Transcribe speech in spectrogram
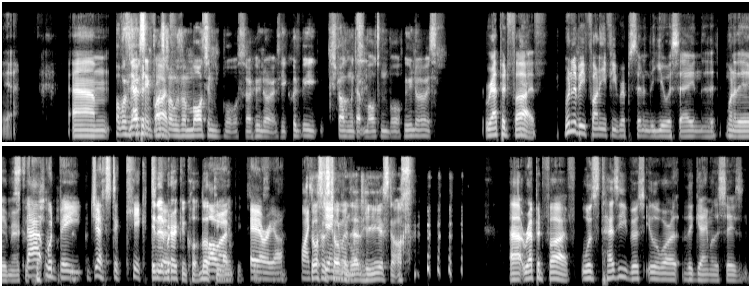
yeah. Um, But we've never seen Bryce with a molten ball, so who knows? He could be struggling with that molten ball. Who knows? Rapid five. Wouldn't it be funny if he represented the USA in the one of the American That would be just a kick in to the the American club, not the Olympics. area. Like Sources tell me genuinely. that he is now. Uh, rapid five was Tassie versus Illawarra the game of the season.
